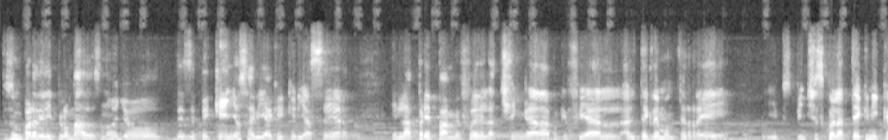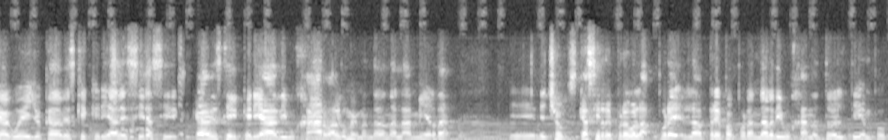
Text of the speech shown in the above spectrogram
pues un par de diplomados, ¿no? Yo desde pequeño sabía qué quería hacer. En la prepa me fue de la chingada porque fui al, al TEC de Monterrey y pues pinche escuela técnica, güey. Yo cada vez que quería decir así, cada vez que quería dibujar o algo me mandaban a la mierda. Eh, de hecho, pues casi repruebo la, pre- la prepa por andar dibujando todo el tiempo.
